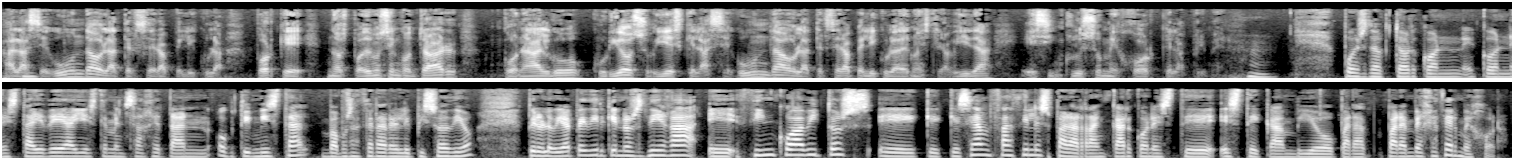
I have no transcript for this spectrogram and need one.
a la segunda o la tercera película, porque nos podemos encontrar con algo curioso y es que la segunda o la tercera película de nuestra vida es incluso mejor que la primera. Pues doctor, con, con esta idea y este mensaje tan optimista, vamos a cerrar el episodio, pero le voy a pedir que nos diga eh, cinco hábitos eh, que, que sean fáciles para arrancar con este, este cambio, para, para envejecer mejor.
